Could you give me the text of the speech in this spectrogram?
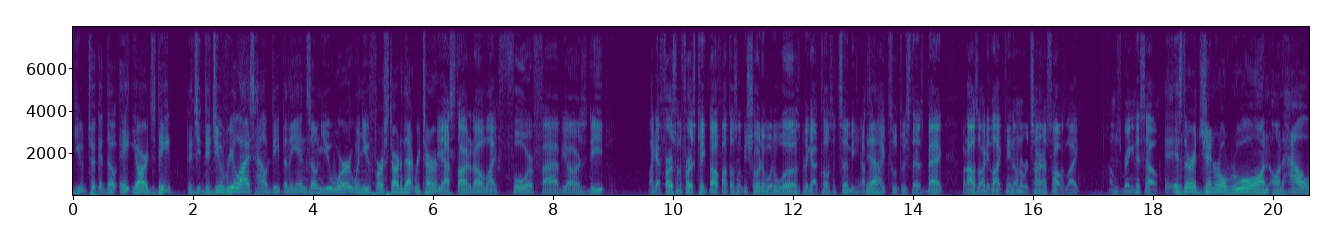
you took it though eight yards deep. Did you did you realize how deep in the end zone you were when you first started that return? Yeah, I started off like four or five yards deep. Like at first, when it first kicked off, I thought it was gonna be shorter than what it was, but it got closer to me. I yeah. took like two, three steps back but I was already locked in on the return, so I was like, I'm just bringing this out. Is there a general rule on on how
